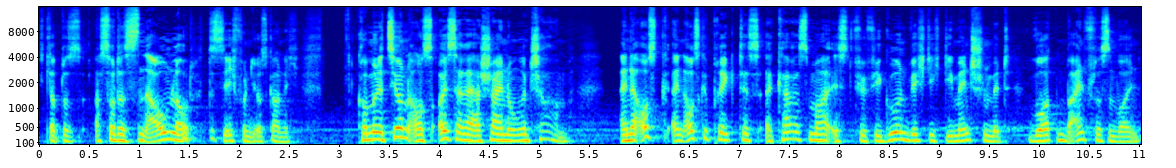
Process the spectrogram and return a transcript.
Ich glaube, das. Achso, das ist ein A-Umlaut. Das sehe ich von hier aus gar nicht. Kombination aus äußerer Erscheinung und Charme. Aus, ein ausgeprägtes Charisma ist für Figuren wichtig, die Menschen mit Worten beeinflussen wollen.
